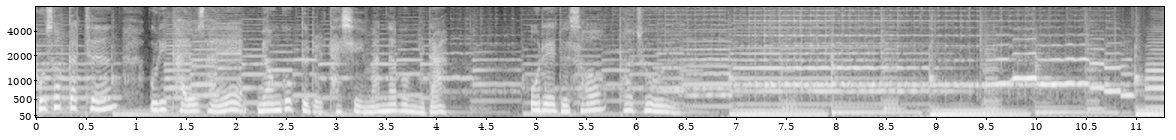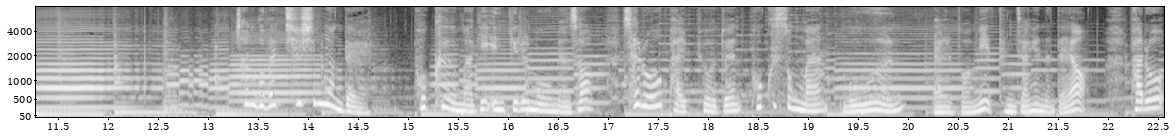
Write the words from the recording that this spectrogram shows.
보석 같은 우리 가요사의 명곡들을 다시 만나봅니다. 오래돼서 더 좋은 1970년대 포크 음악이 인기를 모으면서 새로 발표된 포크송만 모은 앨범이 등장했는데요. 바로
